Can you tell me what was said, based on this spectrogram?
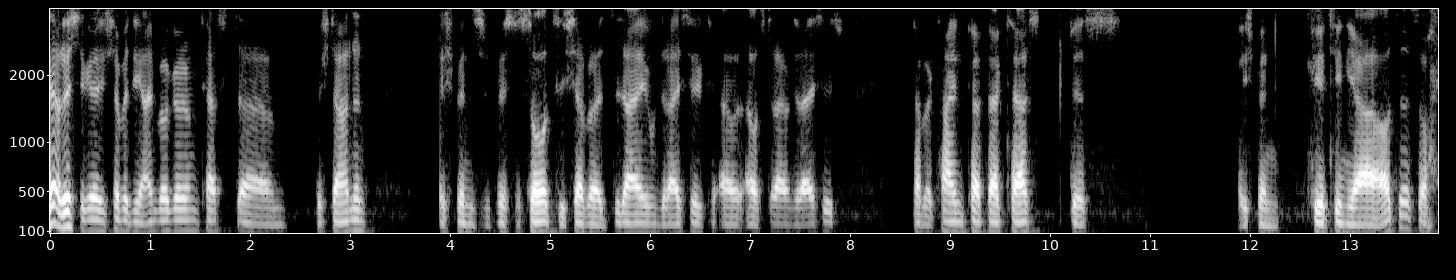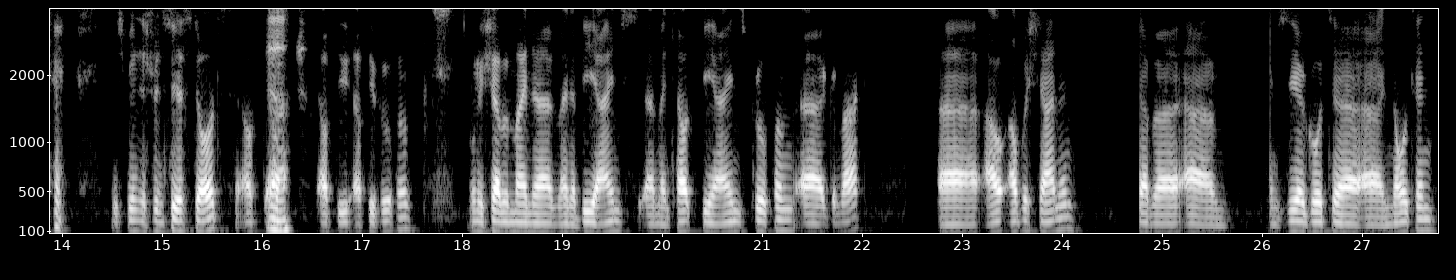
Ja, richtig. Ich habe die Einbürgerung-Test ähm, bestanden. Ich bin ein bisschen stolz. Ich habe 33 aus 33 ich habe keinen Perfekt-Test bis ich bin 14 Jahre alt, so ich bin, ich bin sehr stolz auf, ja. auf, die, auf die Prüfung. Und ich habe meine, meine B1, äh, meine Tauch B1-Prüfung äh, gemacht, äh, auch, bestanden. Ich habe ähm, sehr gute äh, Noten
